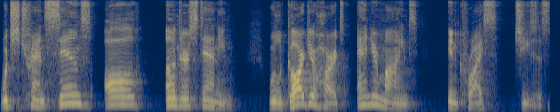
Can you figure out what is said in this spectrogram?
which transcends all understanding, will guard your hearts and your minds in Christ Jesus.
